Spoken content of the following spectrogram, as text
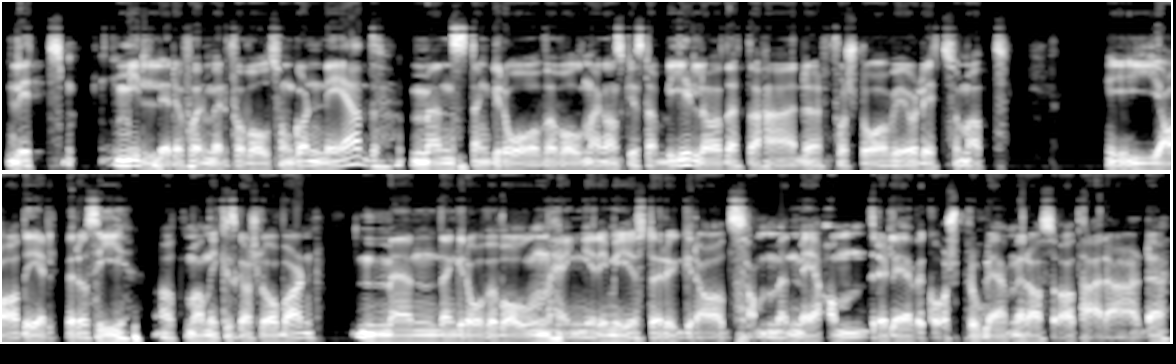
litt mildere former for vold som går ned, mens den grove volden er ganske stabil. Og dette her forstår vi jo litt som at ja, det hjelper å si at man ikke skal slå barn, men den grove volden henger i mye større grad sammen med andre levekårsproblemer. Altså at her er det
